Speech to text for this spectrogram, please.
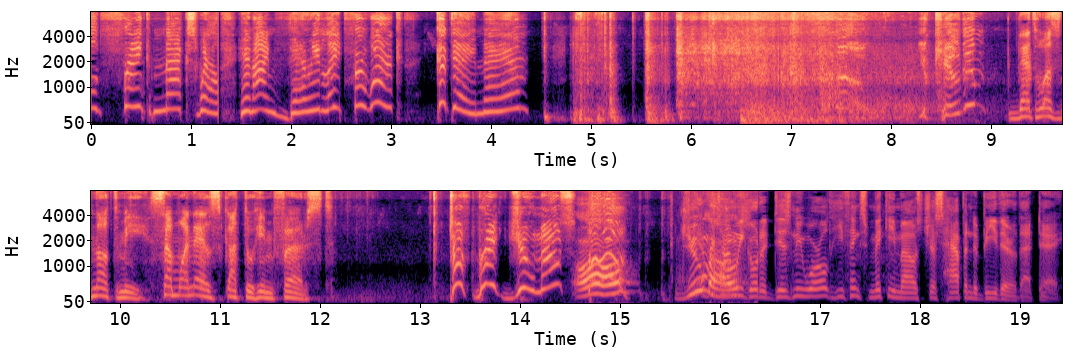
old Frank Maxwell, and I'm very late for work. Good day, ma'am. Oh, You killed him? That was not me. Someone else got to him first. Tough break, Jew Mouse. Oh, Jew Every time we go to Disney World, he thinks Mickey Mouse just happened to be there that day.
